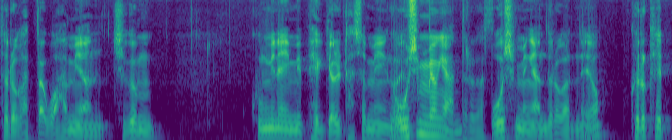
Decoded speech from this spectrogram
들어갔다고 하면 지금 국민의힘이 115명인가요? 50명이 안 들어갔어요. 50명이 안 들어갔네요. 그렇게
